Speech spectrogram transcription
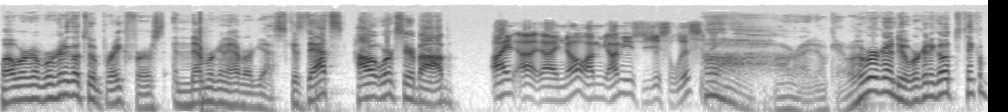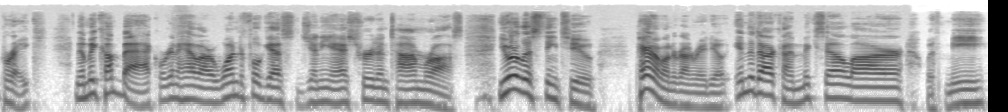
Well, we're we're gonna go to a break first, and then we're gonna have our guests because that's how it works here, Bob. I, I, I know. I'm I'm used to just listening. All right. Okay. Well, what we're gonna do? We're gonna go to take a break. And Then we come back. We're going to have our wonderful guests, Jenny Ashford and Tom Ross. You are listening to Paranormal Underground Radio in the dark on MixLR with me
